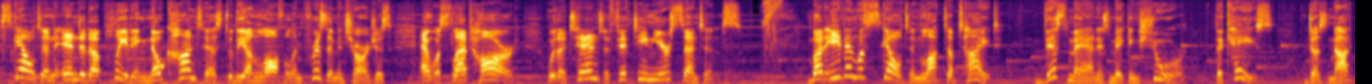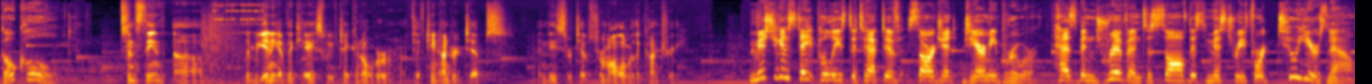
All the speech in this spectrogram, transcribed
Skelton ended up pleading no contest to the unlawful imprisonment charges and was slapped hard with a 10 to 15 year sentence. But even with Skelton locked up tight, this man is making sure the case does not go cold. Since the, uh, the beginning of the case, we've taken over 1,500 tips, and these are tips from all over the country. Michigan State Police Detective Sergeant Jeremy Brewer has been driven to solve this mystery for two years now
